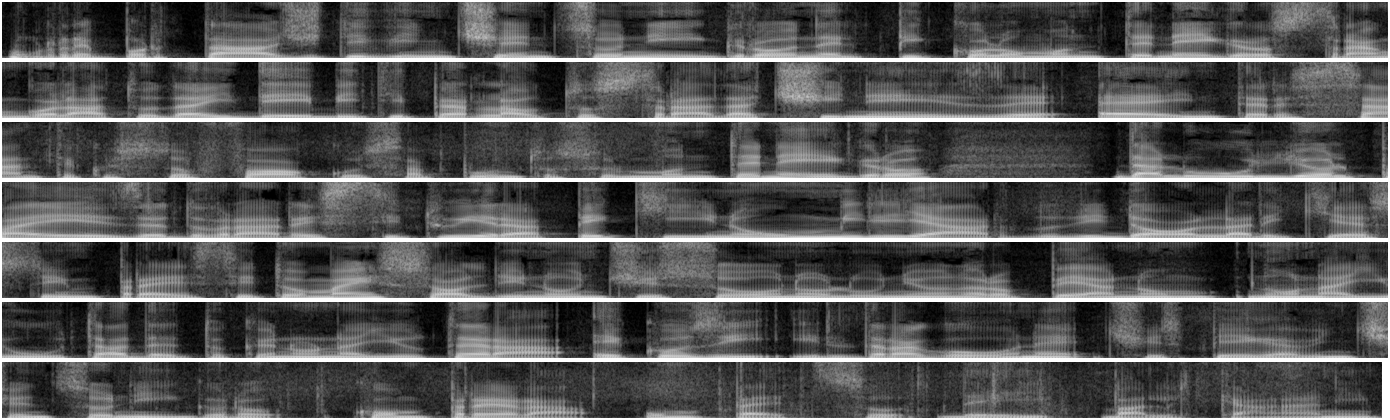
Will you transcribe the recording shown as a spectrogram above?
un reportage di Vincenzo Nigro nel piccolo Montenegro strangolato dai debiti per l'autostrada cinese. È interessante questo focus appunto sul Montenegro. Da luglio il paese dovrà restituire a Pechino un miliardo di dollari chiesto in prestito, ma i soldi non ci sono. L'Unione Europea non, non aiuta, ha detto che non aiuterà e così il dragone, ci spiega Vincenzo Nigro, comprerà un pezzo dei Balcani.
